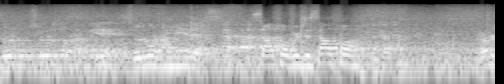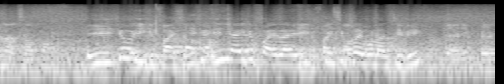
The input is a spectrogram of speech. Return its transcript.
Zurdo Ramirez. Zurdo Ramirez. Southpaw versus Southpaw. Robert's not southpaw. He, can, He can fight he can- yeah, he can fight. Like, He he, can he can play one on TV. Yeah, he could.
